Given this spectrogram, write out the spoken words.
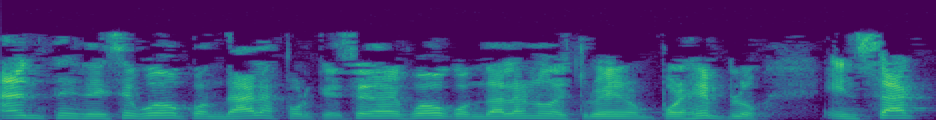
antes de ese juego con Dallas, porque ese juego con Dallas nos destruyeron. Por ejemplo, en SAC,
